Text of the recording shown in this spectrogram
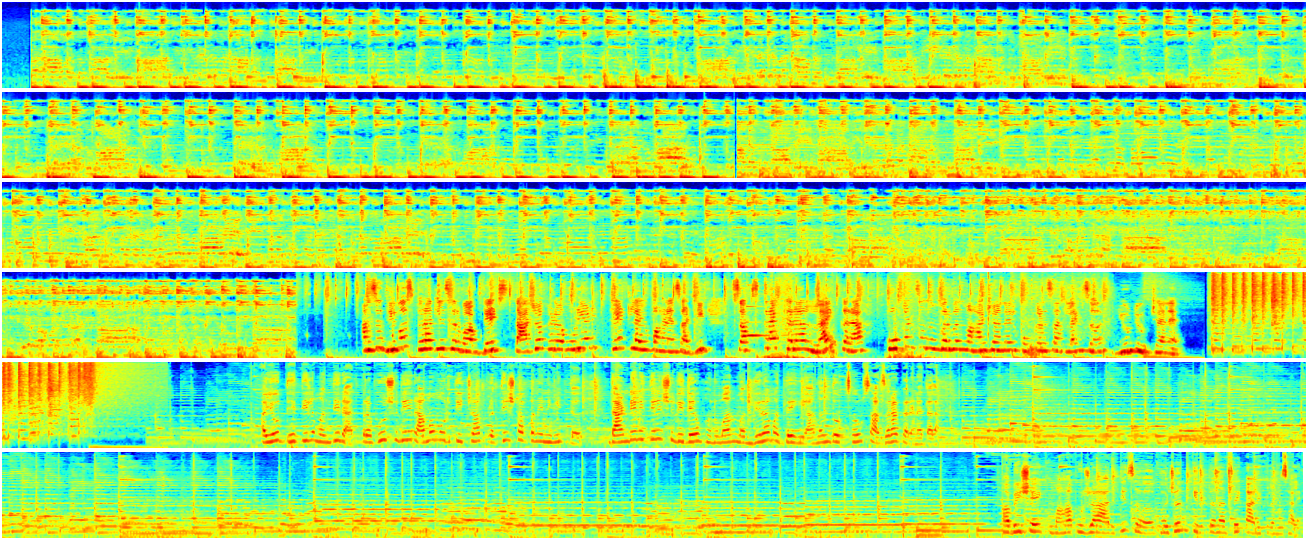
सर्व अपडेट्स ताज्या घडामोडी आणि थेट लाईव्ह पाहण्यासाठी सबस्क्राईब करा लाईक करा. कोकणचं नंबर वन महा चॅनल कोकण सात लाईव्हचं युट्यूब चॅनल अयोध्येतील मंदिरात प्रभू श्री राममूर्तीच्या प्रतिष्ठापनेनिमित्त दांडेलीतील श्रीदेव हनुमान मंदिरामध्येही आनंदोत्सव साजरा करण्यात आला. अभिषेक महापूजा आरतीसह भजन कीर्तनाचे कार्यक्रम झाले.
